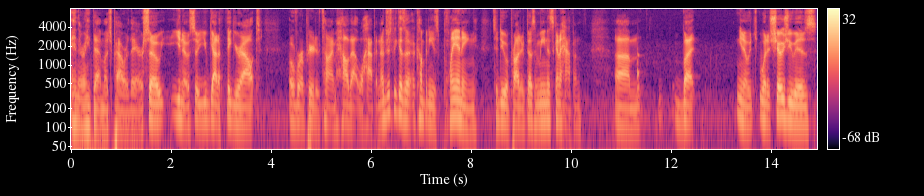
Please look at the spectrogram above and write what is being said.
and there ain't that much power there. So you know, so you've got to figure out over a period of time how that will happen. Now, just because a, a company is planning to do a project doesn't mean it's going to happen. Um, but you know it, what it shows you is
